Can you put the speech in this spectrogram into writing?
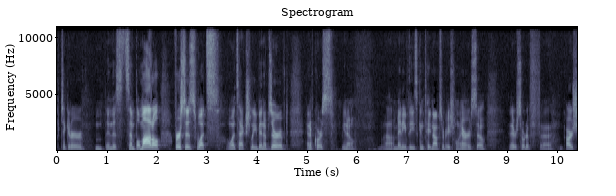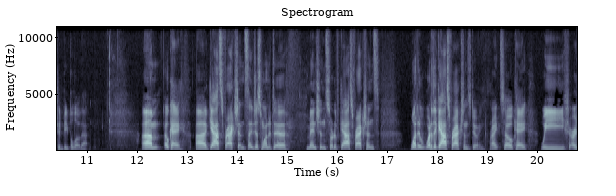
particular, in this simple model, versus what's, what's actually been observed. And of course, you know, uh, many of these contain observational errors, so they're sort of, uh, ours should be below that. Um, okay, uh, gas fractions, I just wanted to mention sort of gas fractions. What what are the gas fractions doing, right? So, okay, we, are,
